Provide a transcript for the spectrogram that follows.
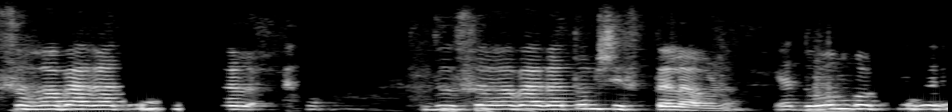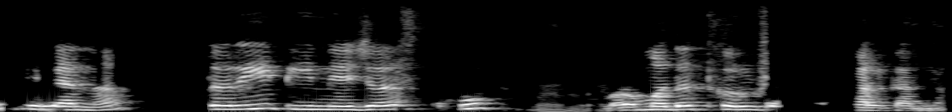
सहभागातून सहभागातून शिस्त लावणं या दोन गोष्टी जरी केल्या ना तरी टीनेजर्स खूप मदत करू शकतात पालकांना.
